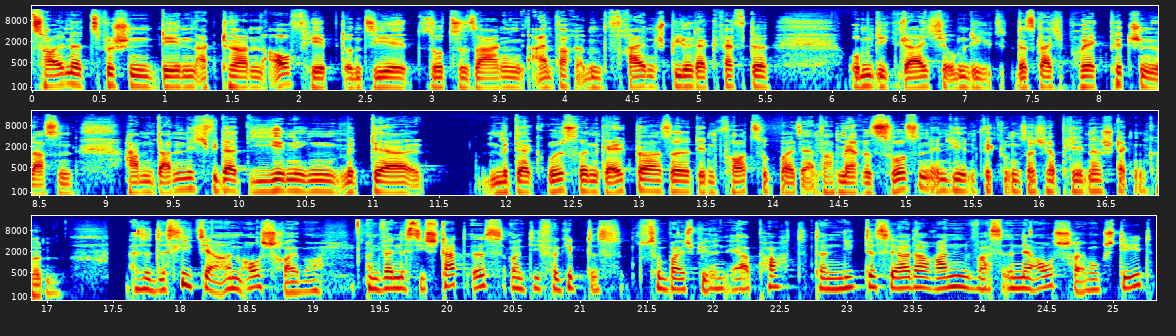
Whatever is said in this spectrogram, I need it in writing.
Zäune zwischen den Akteuren aufhebt und sie sozusagen einfach im freien Spiel der Kräfte um die gleiche, um die, das gleiche Projekt pitchen lassen, haben dann nicht wieder diejenigen mit der mit der größeren Geldbörse den Vorzug, weil sie einfach mehr Ressourcen in die Entwicklung solcher Pläne stecken können? Also das liegt ja am Ausschreiber. Und wenn es die Stadt ist und die vergibt es zum Beispiel in Erbpacht, dann liegt es ja daran, was in der Ausschreibung steht,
